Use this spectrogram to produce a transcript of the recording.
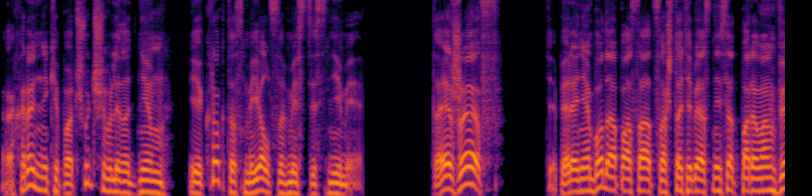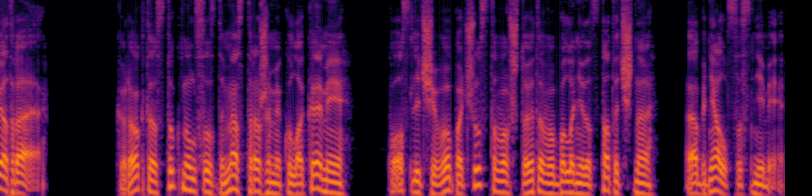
Охранники подшучивали над ним, и Крокта смеялся вместе с ними. «Ты жив! Теперь я не буду опасаться, что тебя снесет порывом ветра!» Крокта стукнулся с двумя стражами кулаками, после чего, почувствовав, что этого было недостаточно, обнялся с ними.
